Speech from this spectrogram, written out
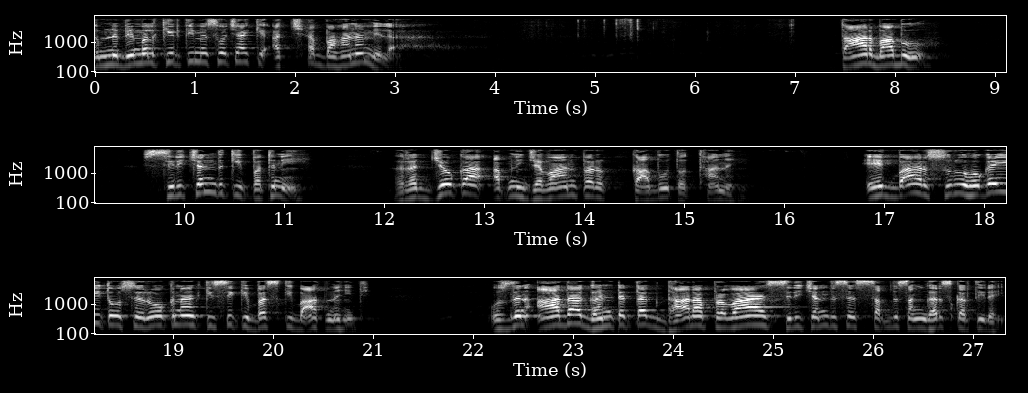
तुमने विमल कीर्ति में सोचा कि अच्छा बहाना मिला। तार बाबू श्रीचंद की पत्नी, रज्जो का अपनी जवान पर काबू तो था नहीं। एक बार शुरू हो गई तो उसे रोकना किसी की बस की बात नहीं थी। उस दिन आधा घंटे तक धारा प्रवाह श्रीचंद से शब्द संघर्ष करती रही।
